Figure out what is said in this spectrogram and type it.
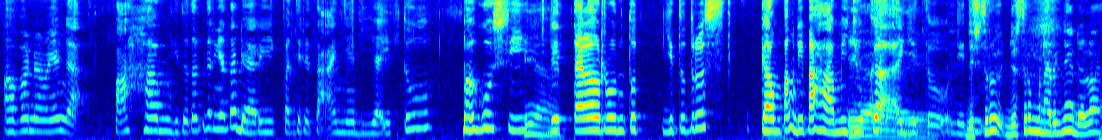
apa namanya nggak paham gitu tapi ternyata dari penceritaannya dia itu bagus sih Iya. detail runtut gitu terus gampang dipahami Iya, juga iya. gitu. Jadi justru justru menariknya adalah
